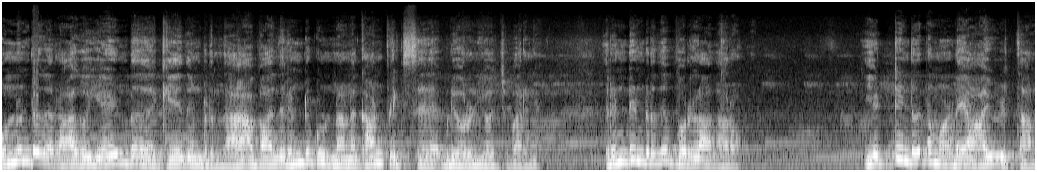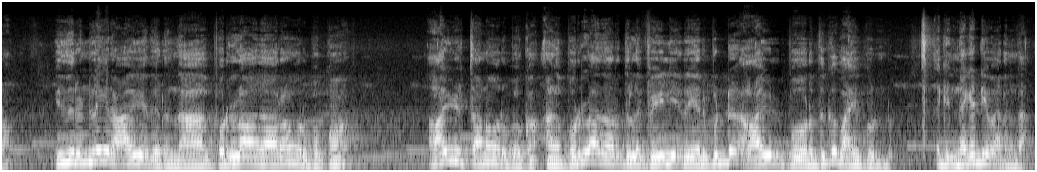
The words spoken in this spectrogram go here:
ஒன்றுன்றத ராகு ஏழுன்றத கேதுன்னு இருந்தால் அப்போ அது ரெண்டுக்கு உண்டான கான்ஃப்ளிக்ஸ் எப்படி வரும்னு யோசிச்சு பாருங்கள் ரெண்டுன்றது பொருளாதாரம். எட்டுன்றது நம்மளுடைய ஆயுள்தானம். இது ரெண்டுலேயும் ராகு எது இருந்தால் பொருளாதாரம் ஒரு பக்கம் ஆயுள்தானம் ஒரு பக்கம். அந்த பொருளாதாரத்தில் ஃபெயிலியர் ஏற்பட்டு ஆயுள் போகிறதுக்கு வாய்ப்பு உண்டு. அதுக்கு நெகட்டிவாக இருந்தால்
